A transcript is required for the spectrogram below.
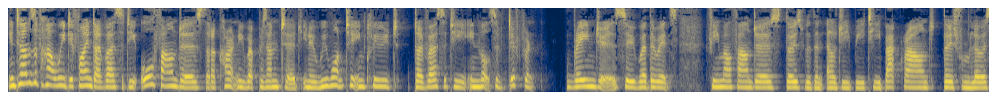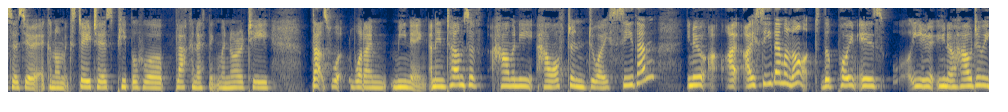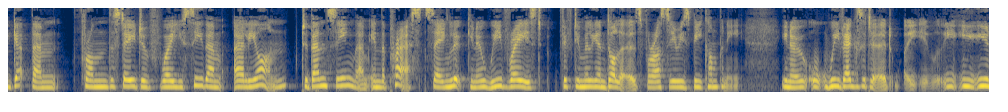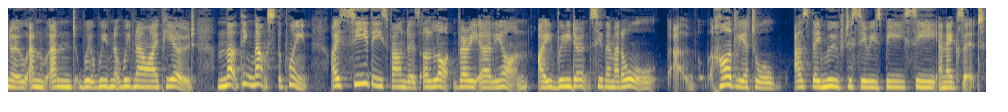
In terms of how we define diversity, all founders that are currently represented, you know, we want to include diversity in lots of different ranges. So whether it's female founders, those with an LGBT background, those from lower socioeconomic status, people who are black and ethnic minority, that's what, what I'm meaning. And in terms of how many, how often do I see them? You know, I, I see them a lot. The point is, you know, you know, how do we get them from the stage of where you see them early on to then seeing them in the press saying, look, you know, we've raised $50 million for our Series B company. You know, we've exited, you, you know, and, and we, have we've, we've now IPO'd. And I think that's the point. I see these founders a lot very early on. I really don't see them at all, uh, hardly at all, as they move to Series B, C and exit.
